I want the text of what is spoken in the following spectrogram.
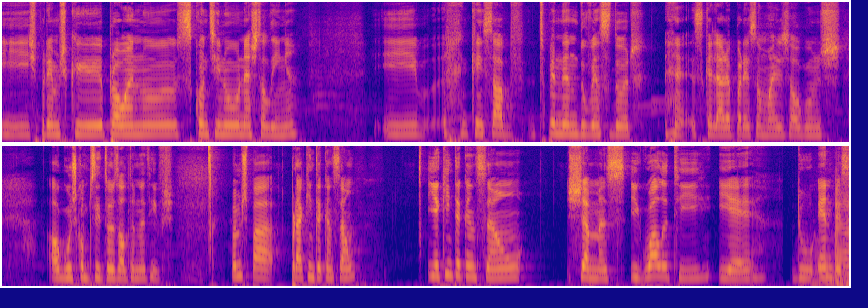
E esperemos que para o ano se continue nesta linha. E quem sabe, dependendo do vencedor, se calhar apareçam mais alguns, alguns compositores alternativos. Vamos para, para a quinta canção. E a quinta canção chama-se Equality e é do NBC.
